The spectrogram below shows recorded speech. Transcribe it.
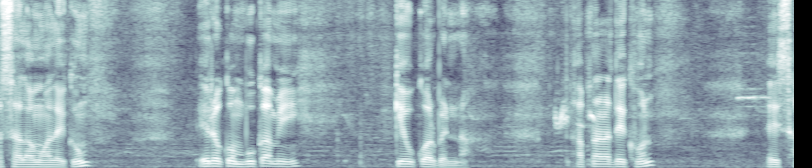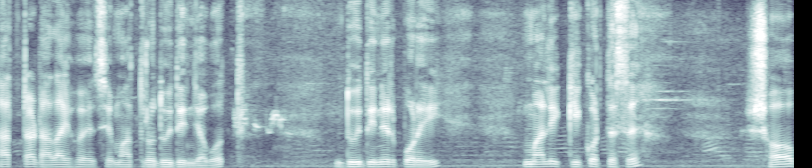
আসসালামু আলাইকুম। এরকম বুকামি কেউ করবেন না। আপনারা দেখুন, এই ছাদটা ঢালাই হয়েছে মাত্র দুই দিন যাবৎ। দুই দিনের পরেই মালিক কি করতেছে? সব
